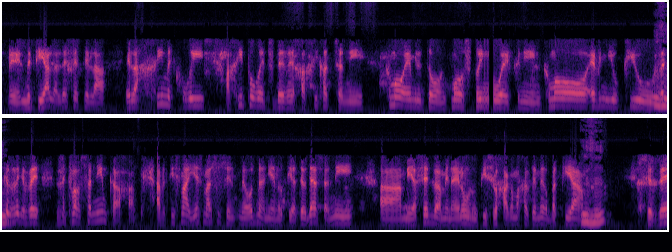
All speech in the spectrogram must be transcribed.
הנטייה אה, ללכת אל, ה... אל הכי מקורי, הכי פורץ דרך, הכי חדשני, כמו המילטון, כמו Spring Awakening, כמו Avenue Q, אמ-המ. זה כזה, זה, זה כבר שנים ככה. אבל תשמע, יש משהו שמאוד מעניין אותי. אתה יודע שאני המייסד והמנהל האומנותי של חג המחזמר בת ים. שזה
